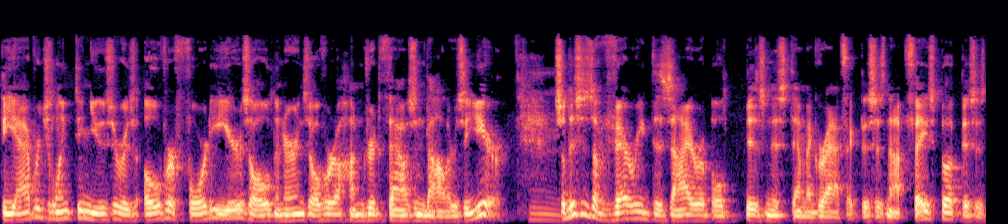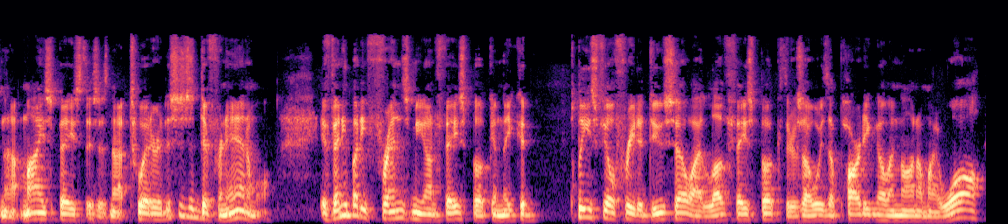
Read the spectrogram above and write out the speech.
The average LinkedIn user is over 40 years old and earns over $100,000 a year. Mm. So, this is a very desirable business demographic. This is not Facebook. This is not MySpace. This is not Twitter. This is a different animal. If anybody friends me on Facebook and they could please feel free to do so. I love Facebook. There's always a party going on on my wall.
